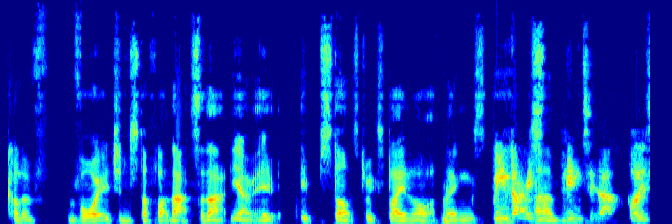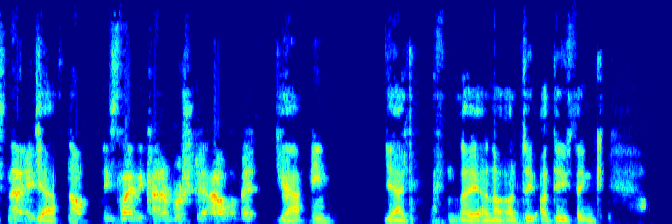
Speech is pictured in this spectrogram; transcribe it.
kind of voyage and stuff like that. So that you know, it it starts to explain a lot of things. I mean, that is Um, hinted at, but it's not, it's yeah. not, it's like they kind of rushed it out a bit. Do you know Yeah. I mean? Yeah, definitely. And I, I do, I do think,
